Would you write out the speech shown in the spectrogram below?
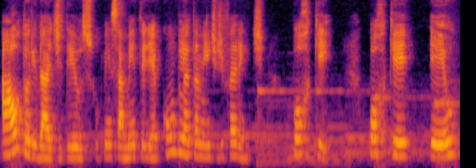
autoridade de Deus, o pensamento ele é completamente diferente. Por quê? porque eu,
